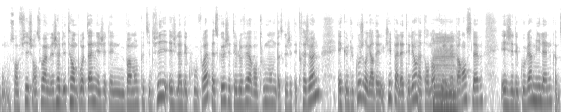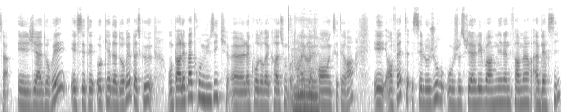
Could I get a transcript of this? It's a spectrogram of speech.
bon, on s'en fiche en soi, mais j'habitais en Bretagne et j'étais une vraiment petite fille et je la découvrais parce que j'étais levée avant tout le monde parce que j'étais très jeune et que du coup je regardais les clips à la télé en attendant que Mhm. mes parents se lèvent et j'ai découvert Mylène comme ça et j'ai adoré et c'était ok d'adorer parce que on parlait pas trop musique euh, la cour de récréation quand on a Ouais, 4 ouais. ans, etc. Et en fait, c'est le jour où je suis allée voir Mylène Farmer à Bercy.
